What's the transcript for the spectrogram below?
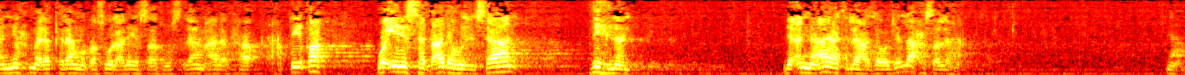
أن يحمل كلام الرسول عليه الصلاة والسلام على الحقيقة وإن استبعده الإنسان ذهنا لأن آيات الله عز وجل لا حصل لها. نعم.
